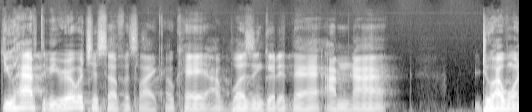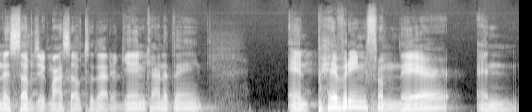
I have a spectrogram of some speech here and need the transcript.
you have to be real with yourself. It's like, okay, I wasn't good at that. I'm not do I want to subject myself to that again kind of thing? And pivoting from there and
